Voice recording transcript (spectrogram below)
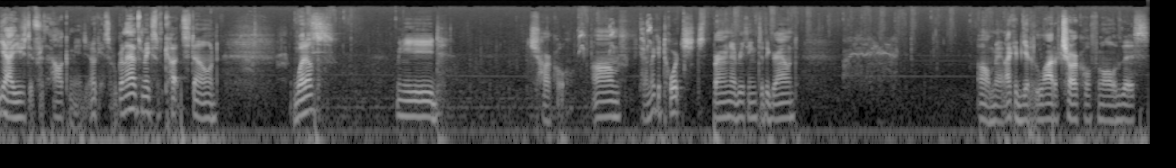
Yeah, I used it for the alchemy engine. Okay, so we're gonna have to make some cut stone. What else? We need charcoal. Um, can I make a torch? Just burn everything to the ground. Oh man, I could get a lot of charcoal from all of this.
